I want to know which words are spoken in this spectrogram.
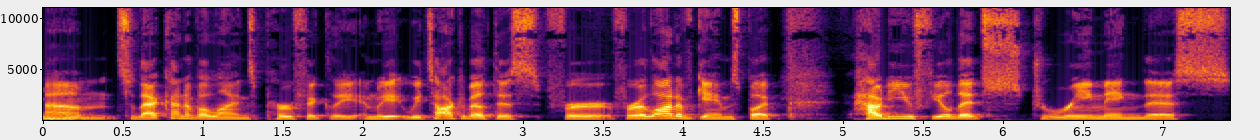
Mhm. Um, so that kind of aligns perfectly. And we we talk about this for for a lot of games, but how do you feel that streaming this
